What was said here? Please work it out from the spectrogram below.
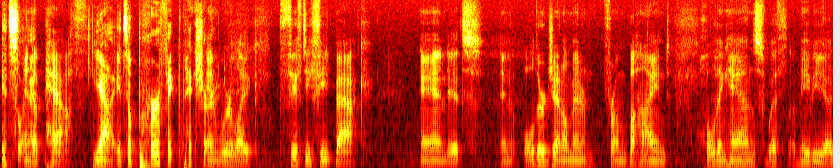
It's and a path, yeah, it's a perfect picture. and we're like 50 feet back, and it's an older gentleman from behind holding hands with maybe a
